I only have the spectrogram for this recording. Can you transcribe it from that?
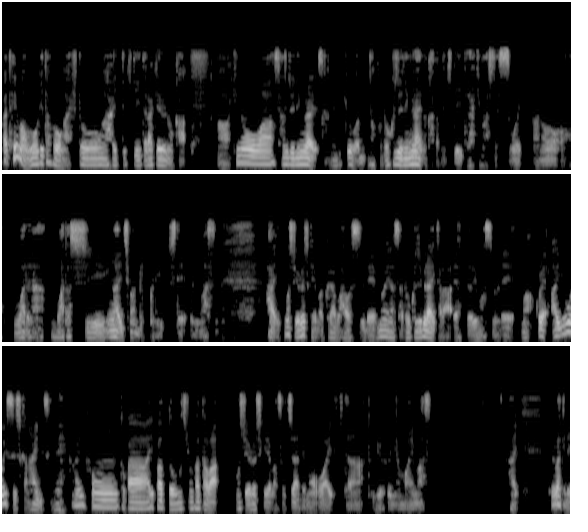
ぱテーマを設けた方が人が入ってきていただけるのか、あ昨日は30人ぐらいですかね。今日はなんか60人ぐらいの方に来ていただきまして、すごい、あの、我な、私が一番びっくりしております。はい。もしよろしければ、クラブハウスで毎朝6時ぐらいからやっておりますので、まあ、これ iOS しかないんですけどね。iPhone とか iPad をお持ちの方は、もしよろしければそちらでもお会いできたらなというふうに思います。はい。というわけで、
